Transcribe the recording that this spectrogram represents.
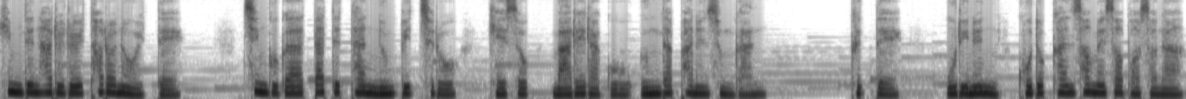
힘든 하루를 털어놓을 때 친구가 따뜻한 눈빛으로 계속 말해라고 응답하는 순간. 그때 우리는 고독한 섬에서 벗어나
